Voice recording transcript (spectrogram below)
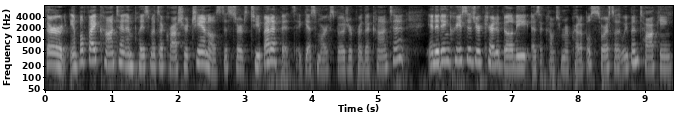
Third, amplify content and placements across your channels. This serves two benefits. It gets more exposure for the content, and it increases your credibility as it comes from a credible source that we've been talking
